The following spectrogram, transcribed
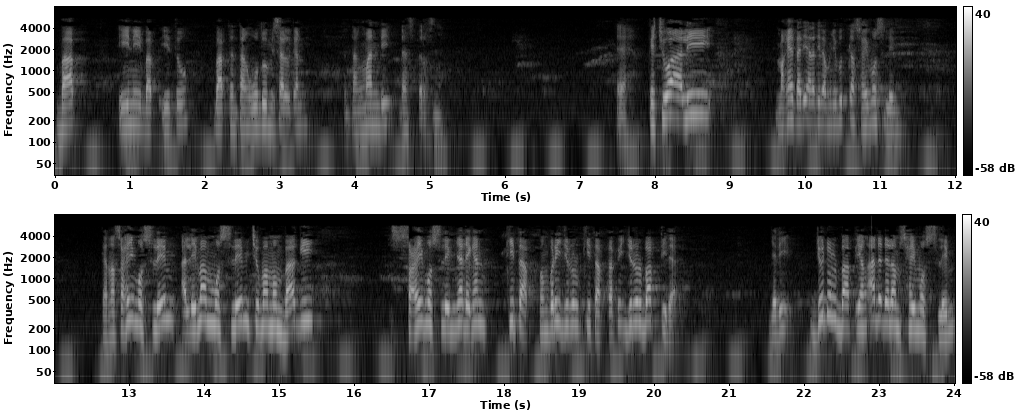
Bab ini, bab itu, bab tentang wudhu misalkan, tentang mandi dan seterusnya. Ya, kecuali Makanya tadi Anda tidak menyebutkan Sahih Muslim. Karena Sahih Muslim, Al-Imam Muslim cuma membagi Sahih Muslimnya dengan kitab, memberi judul kitab, tapi judul bab tidak. Jadi judul bab yang ada dalam Sahih Muslim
